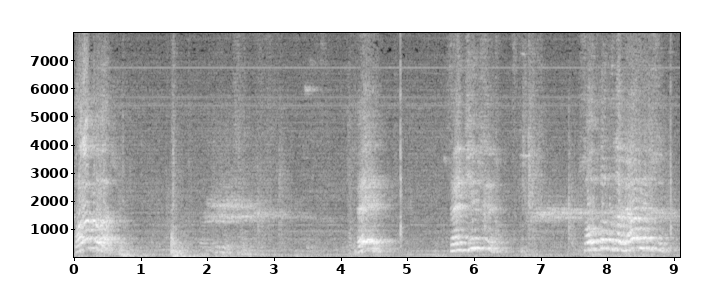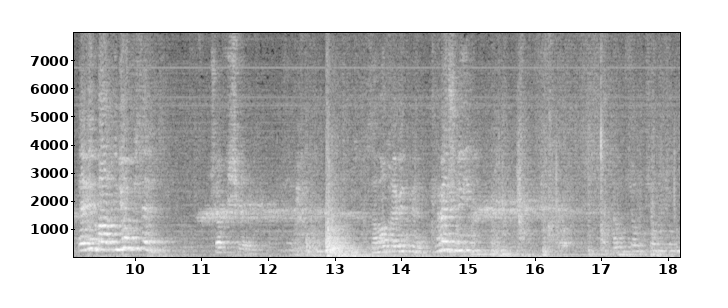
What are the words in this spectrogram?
Paran mı var? Hey! Sen kimsin? Soğukta burada ne arıyorsun? Evin barkın yok mu senin? Çok pişiyorum. Zaman kaybetmeyelim. Hemen şunu giy. Çabuk çabuk çabuk çabuk.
